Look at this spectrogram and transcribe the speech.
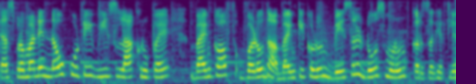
त्याचप्रमाणे नऊ कोटी वीस लाख रुपये बँक ऑफ बडोदा बँकेकडून बेसल डोस म्हणून कर्ज घेतले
